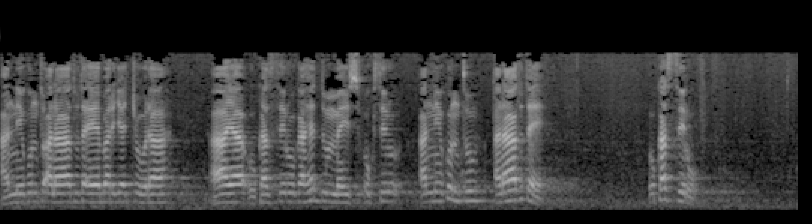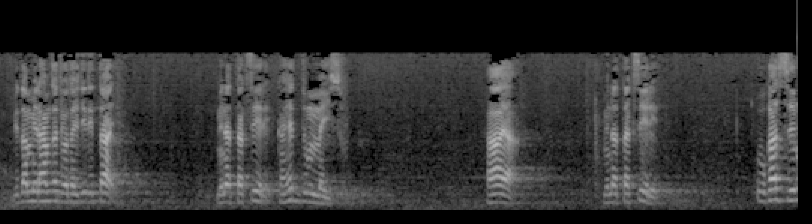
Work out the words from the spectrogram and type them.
annii kuntu anaatu ta'ee bar jechuudha أكثر كهد ميس أكثر أني كنت أنا أتتي أكثر بضم الهمزة وتجديد التاء من التكسير كهد ميس آية من التكسير أكثر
